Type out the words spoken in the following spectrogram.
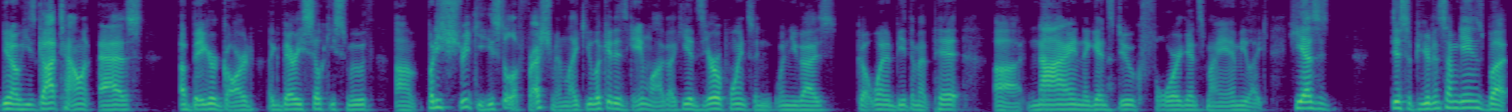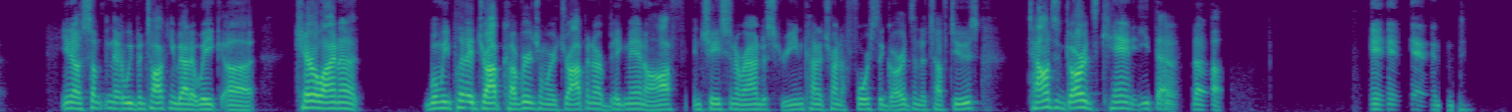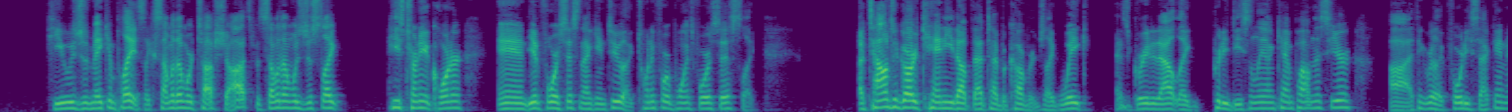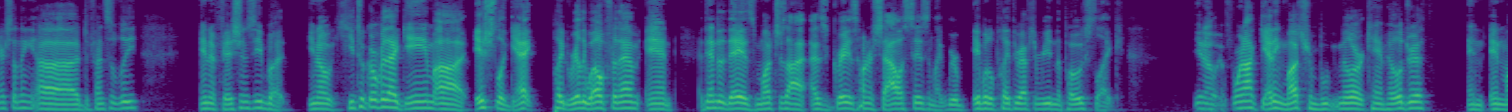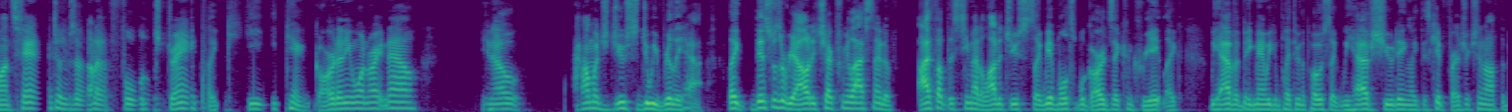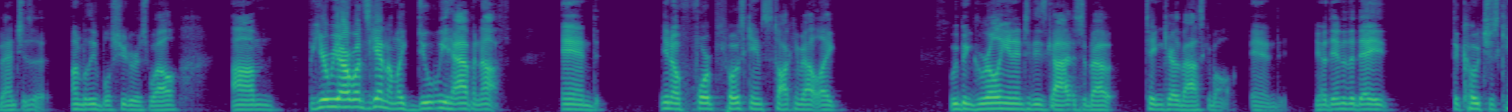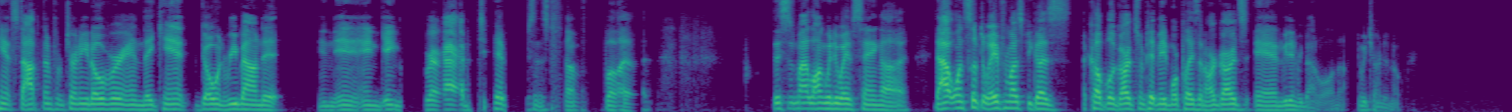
you know he's got talent as a bigger guard, like very silky smooth. Um, but he's streaky. He's still a freshman. Like you look at his game log, like he had zero points in, when you guys went and beat them at Pitt. Uh, nine against Duke, four against Miami. Like he has disappeared in some games, but you know, something that we've been talking about at Wake, uh, Carolina, when we play drop coverage and we're dropping our big man off and chasing around a screen, kind of trying to force the guards into tough twos, talented guards can eat that up. And he was just making plays. Like some of them were tough shots, but some of them was just like he's turning a corner and he had four assists in that game too, like 24 points, four assists. Like a talented guard can eat up that type of coverage. Like Wake has graded out like pretty decently on KenPom this year. Uh, I think we're like 42nd or something uh, defensively in efficiency, but you know he took over that game. Uh, Ish Leggett played really well for them, and at the end of the day, as much as I, as great as Hunter Sallis is, and like we were able to play through after reading the post, like you know if we're not getting much from Boopie Miller or Cam Hildreth, and and Monsanto's not at full strength, like he, he can't guard anyone right now. You know how much juice do we really have? Like this was a reality check for me last night of I thought this team had a lot of juice. It's like we have multiple guards that can create. Like we have a big man we can play through the post. Like we have shooting. Like this kid Friedrichsen off the bench is an unbelievable shooter as well. Um, but here we are once again. I'm like, do we have enough? And you know, Forbes post games talking about like we've been grilling it into these guys about taking care of the basketball. And you know, at the end of the day, the coaches can't stop them from turning it over, and they can't go and rebound it and and, and grab tips and stuff. But this is my long-winded way of saying uh, that one slipped away from us because a couple of guards from Pitt made more plays than our guards, and we didn't rebound well enough, and we turned it over.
